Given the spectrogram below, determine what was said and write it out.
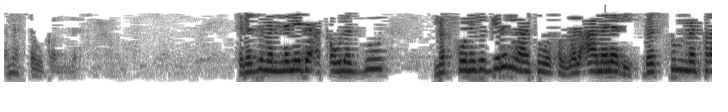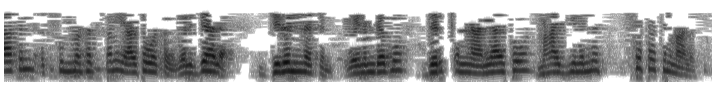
ያስታውቃል ስለዚህ መለሜዳ ቀውለ ዙር መጥፎ ንግግርን ያልተወሰው ወልዓመለ ቢ በሱም መስራትን እሱም መፈጸም ያልተወሰው ወልጀህለ ጅልነትን ወይንም ደግሞ ድርቅናን ያልተወ መሀይምነት ስህተትን ማለት ነው።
